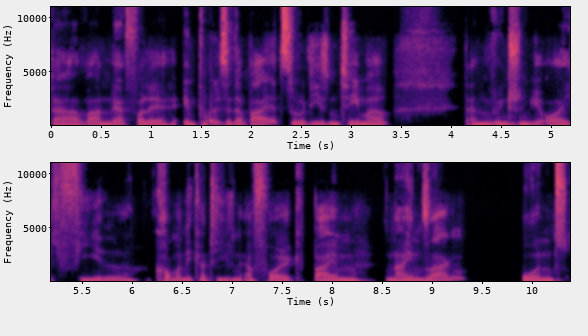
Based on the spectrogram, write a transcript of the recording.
da waren wertvolle Impulse dabei zu diesem Thema. Dann wünschen wir euch viel kommunikativen Erfolg beim Nein sagen und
